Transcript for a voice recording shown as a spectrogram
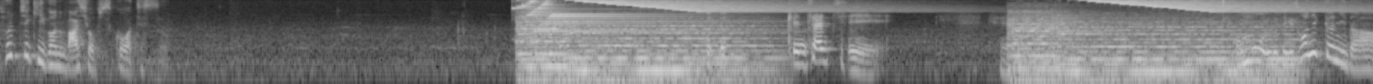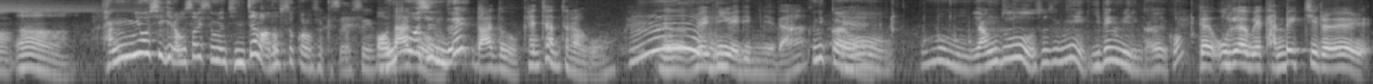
솔직히 이거는 맛이 없을 것 같았어. 괜찮지? 어머, 이거 되게 선입견이다. 어. 당뇨식이라고 써있으면 진짜 맛없을 거라고 생각했어요, 선생님. 어, 너무 맛있는데? 나도 괜찮더라고. 어, 메디웰입니다. 그니까요. 네. 어머머, 양도 선생님 200ml인가요, 이거? 그러니까 우리가 왜 단백질을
